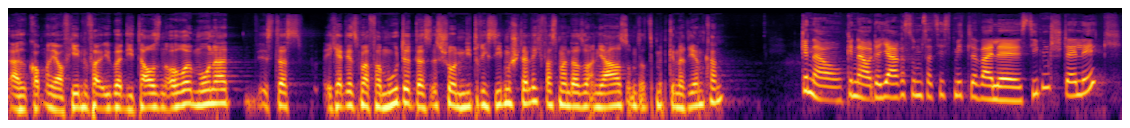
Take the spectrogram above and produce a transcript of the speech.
also kommt man ja auf jeden Fall über die 1000 Euro im Monat. Ist das, ich hätte jetzt mal vermutet, das ist schon niedrig siebenstellig, was man da so an Jahresumsatz mit generieren kann? Genau, genau. Der Jahresumsatz ist mittlerweile siebenstellig.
